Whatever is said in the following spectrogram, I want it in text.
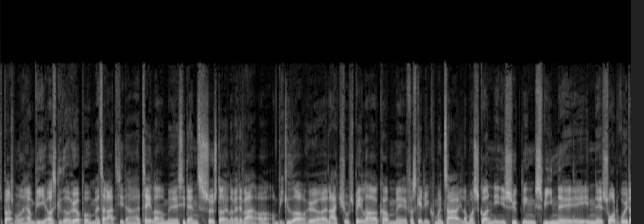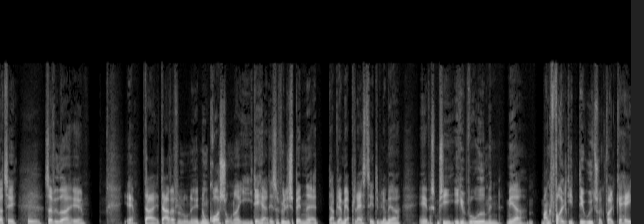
spørgsmålet er, om vi også gider at høre på Materazzi, der taler om øh, Zidanes søster, eller hvad det var, og om vi gider at høre Lazio-spillere komme med forskellige kommentarer, eller Moscon ind i cyklingen, svine øh, en øh, sort rytter til, mm. så videre. Øh, ja, der, der er i hvert fald nogle, øh, nogle gråzoner i, i det her. Det er selvfølgelig spændende, at der bliver mere plads til, det bliver mere, øh, hvad skal man sige, ikke våde, men mere mangfoldigt det udtryk, folk kan have.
